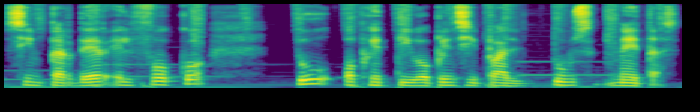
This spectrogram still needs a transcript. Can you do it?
sin perder el foco, tu objetivo principal, tus metas.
